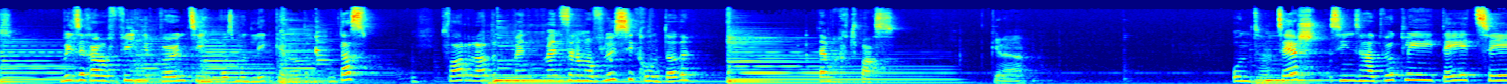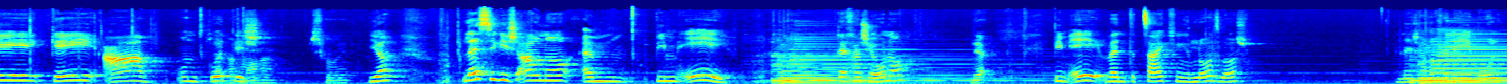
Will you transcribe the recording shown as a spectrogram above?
weil sich auch die Finger gewöhnt sind, wo es muss liegen oder? Und das vorher, oder? wenn wenn es dann mal flüssig kommt, oder? dann macht es Spass. Genau. Und zuerst sind es halt wirklich D, C, G, A und gut Einfach ist. machen. Ist gut. Ja. Lässig ist auch noch ähm, beim E. Den kannst du ja auch noch. Ja. Beim E, wenn du den Zeigefinger loslässt, dann du auch noch ein E-Moll.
